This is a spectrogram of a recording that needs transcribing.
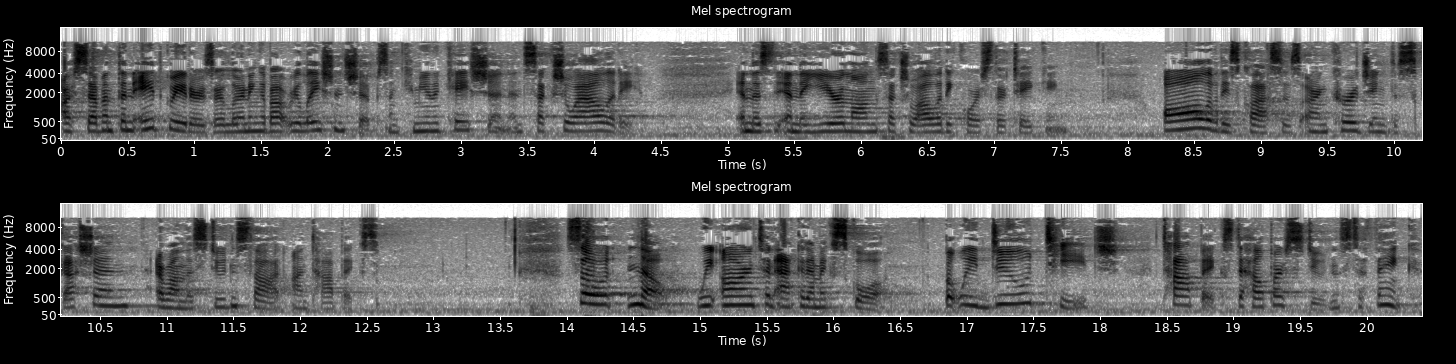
Our seventh and eighth graders are learning about relationships and communication and sexuality in, this, in the year long sexuality course they're taking. All of these classes are encouraging discussion around the students' thought on topics. So, no, we aren't an academic school but we do teach topics to help our students to think.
